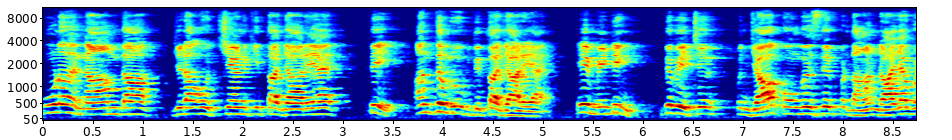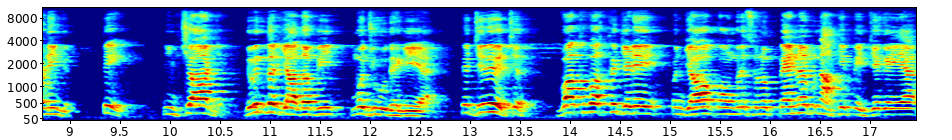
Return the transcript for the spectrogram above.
ਉਹਨਾਂ ਦੇ ਨਾਮ ਦਾ ਜਿਹੜਾ ਉਹ ਚੈਨ ਕੀਤਾ ਜਾ ਰਿਹਾ ਹੈ ਤੇ ਅੰਤਿਮ ਰੂਪ ਦਿੱਤਾ ਜਾ ਰਿਹਾ ਹੈ। ਇਹ ਮੀਟਿੰਗ ਦੇ ਵਿੱਚ ਪੰਜਾਬ ਕਾਂਗਰਸ ਦੇ ਪ੍ਰਧਾਨ ਰਾਜਾ ਵੜਿੰਗ ਤੇ ਇੰਚਾਰਜ ਦਵਿੰਦਰ ਯਾਦਵ ਵੀ ਮੌਜੂਦ ਹੈਗੇ ਆ। ਤੇ ਜਿਹਦੇ ਵਿੱਚ ਵੱਖ-ਵੱਖ ਜਿਹੜੇ ਪੰਜਾਬ ਕਾਂਗਰਸ ਵੱਲੋਂ ਪੈਨਲ ਬਣਾ ਕੇ ਭੇਜੇ ਗਏ ਆ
